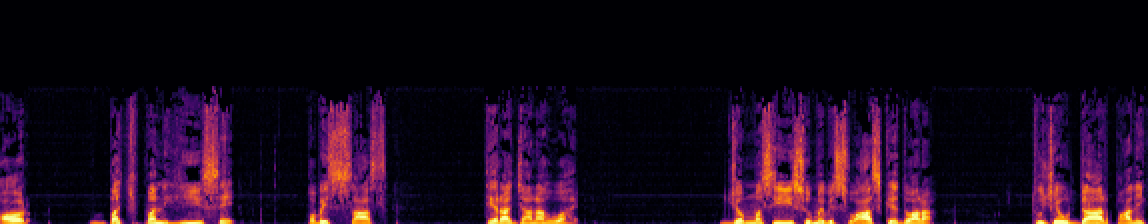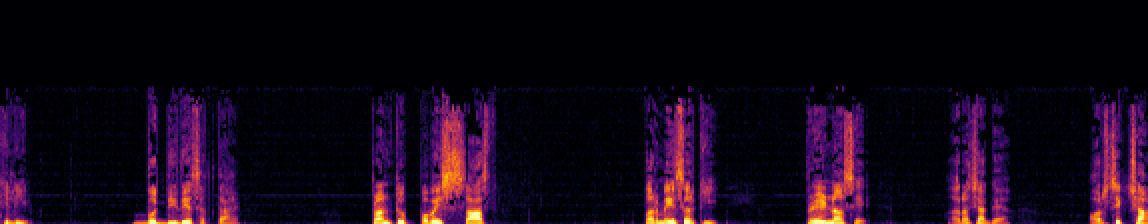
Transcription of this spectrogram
और बचपन ही से पवित्र सास तेरा जाना हुआ है। जो मसीह यीशु में विश्वास के द्वारा तुझे उद्धार पाने के लिए बुद्धि दे सकता है। परंतु पवित्र शास्त्र परमेश्वर की प्रेरणा से रचा गया और शिक्षा,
